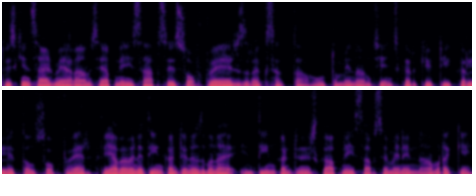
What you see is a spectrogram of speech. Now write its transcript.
तो इसके इनसाइड में आराम से अपने हिसाब से सॉफ्टवेयर रख सकता हूँ। तो मैं नाम चेंज करके ठीक कर लेता हूँ सॉफ्टवेयर तो यहाँ पे मैंने तीन कंटेनर्स बनाए। इन तीन कंटेनर्स का अपने हिसाब से मैंने नाम रखे।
